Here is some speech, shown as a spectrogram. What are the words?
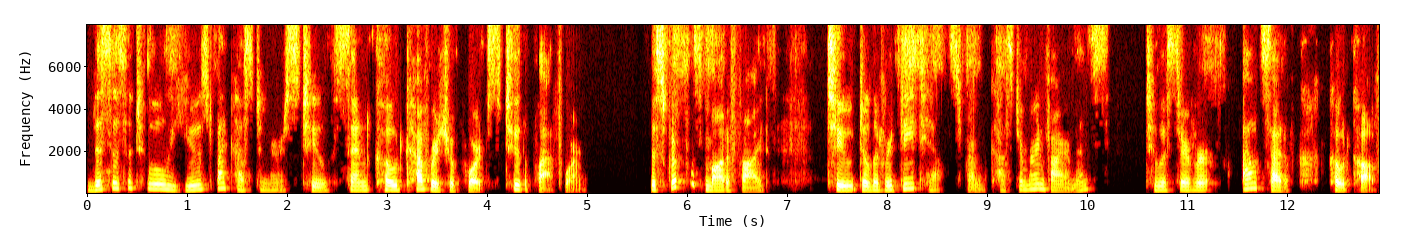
This is a tool used by customers to send code coverage reports to the platform. The script was modified to deliver details from customer environments to a server outside of CodeCov.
